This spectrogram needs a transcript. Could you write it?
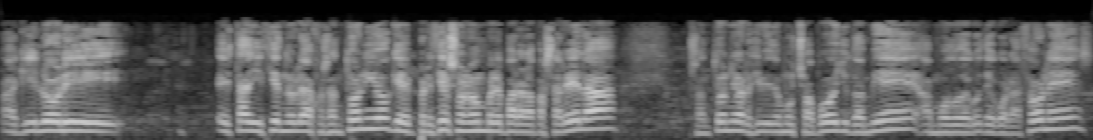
Aquí Loli está diciéndole a José Antonio que precioso nombre para la pasarela. José Antonio ha recibido mucho apoyo también, a modo de, de corazones.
